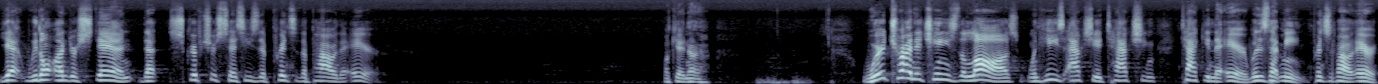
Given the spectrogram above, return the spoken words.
Yet we don't understand that Scripture says he's the prince of the power of the air. Okay, no. We're trying to change the laws when he's actually attacking, attacking the air. What does that mean? Prince of the power of the air.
